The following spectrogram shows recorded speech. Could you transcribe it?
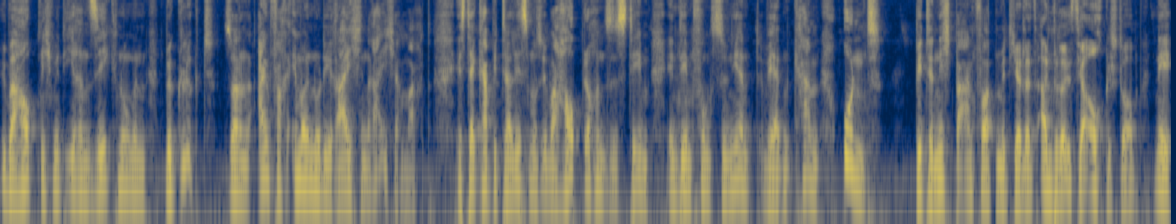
überhaupt nicht mit ihren Segnungen beglückt, sondern einfach immer nur die Reichen reicher macht? Ist der Kapitalismus überhaupt noch ein System, in dem funktioniert werden kann? Und bitte nicht beantworten mit, ja, das andere ist ja auch gestorben. Nee,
